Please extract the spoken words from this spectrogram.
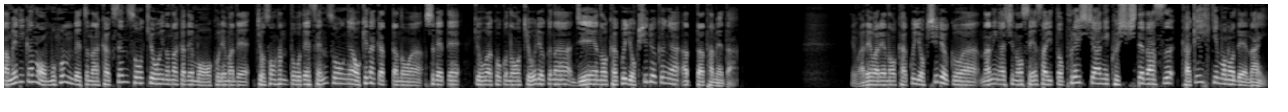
アメリカの無分別な核戦争脅威の中でも、これまで、朝鮮半島で戦争が起きなかったのは、全て共和国の強力な自衛の核抑止力があったためだ。我々の核抑止力は何がしの制裁とプレッシャーに屈して出す駆け引きものでない。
